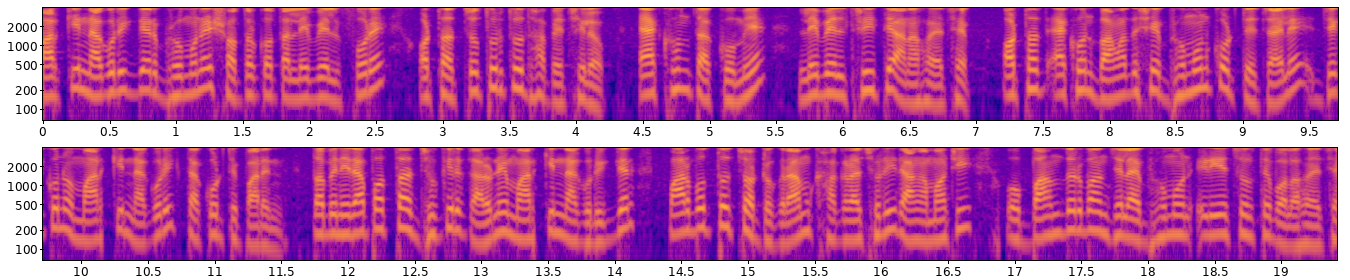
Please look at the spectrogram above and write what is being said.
মার্কিন নাগরিকদের ভ্রমণের সতর্কতা লেভেল ফোরে অর্থাৎ চতুর্থ ধাপে ছিল। এখন তা কমিয়ে লেভেল থ্রিতে আনা হয়েছে। অর্থাৎ এখন বাংলাদেশে ভ্রমণ করতে চাইলে যে কোনো মার্কিন নাগরিক তা করতে পারেন। তবে নিরাপত্তা ঝুঁকির কারণে মার্কিন নাগরিকদের পার্বত্য চট্টগ্রাম, খাগড়াছড়ি, রাঙামাটি ও বান্দরবান জেলায় ভ্রমণ এড়িয়ে চলতে বলা হয়েছে।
